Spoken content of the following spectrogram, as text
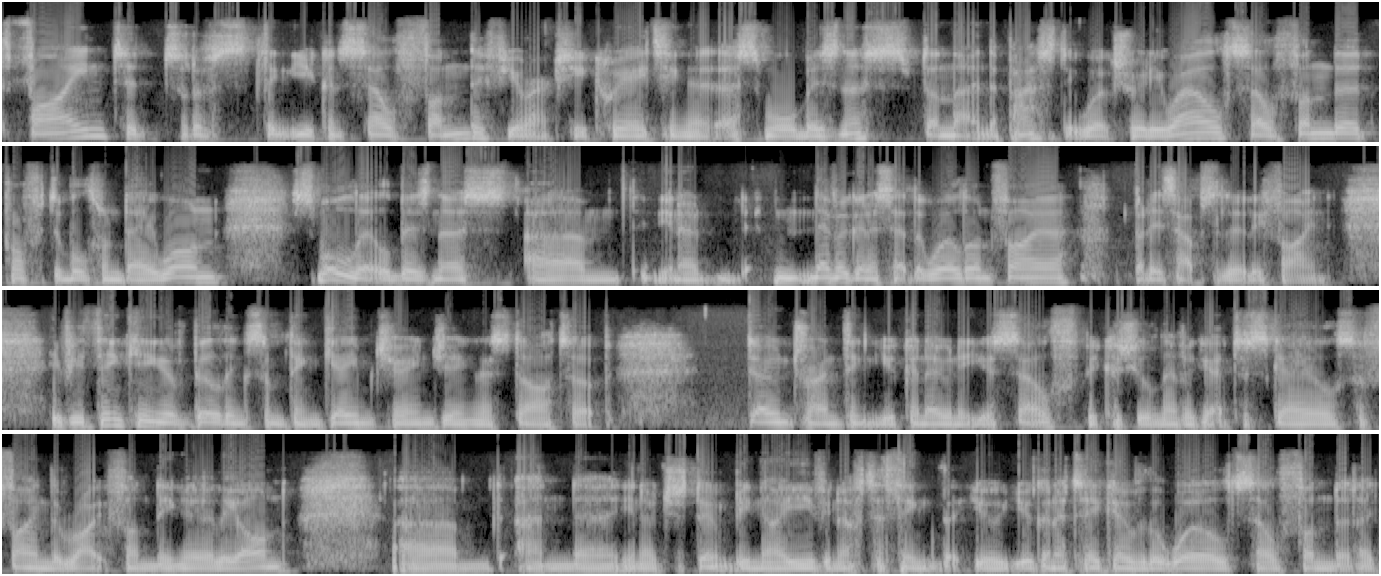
fine to sort of think you can self fund if you're actually creating a, a, small business. Done that in the past. It works really well. Self funded, profitable from day one. Small little business. Um, you know, never going to set the world on fire, but it's absolutely fine. If you're thinking of building something game changing, a startup, don't try and think you can own it yourself because you'll never get to scale. So find the right funding early on, um, and uh, you know just don't be naive enough to think that you're, you're going to take over the world self-funded. I,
